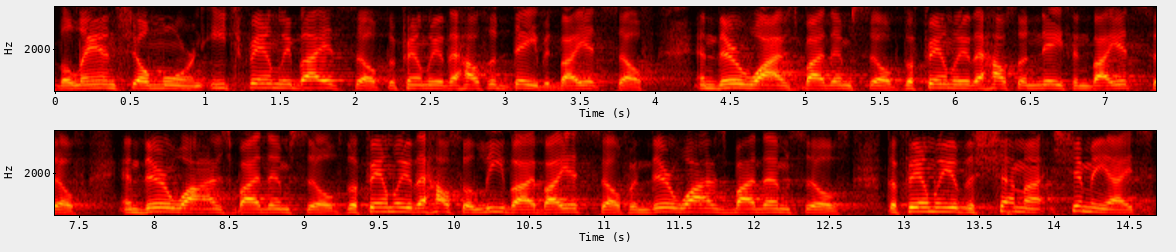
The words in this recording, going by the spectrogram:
The land shall mourn, each family by itself, the family of the house of David by itself, and their wives by themselves, the family of the house of Nathan by itself, and their wives by themselves, the family of the house of Levi by itself, and their wives by themselves, the family of the Shimeites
